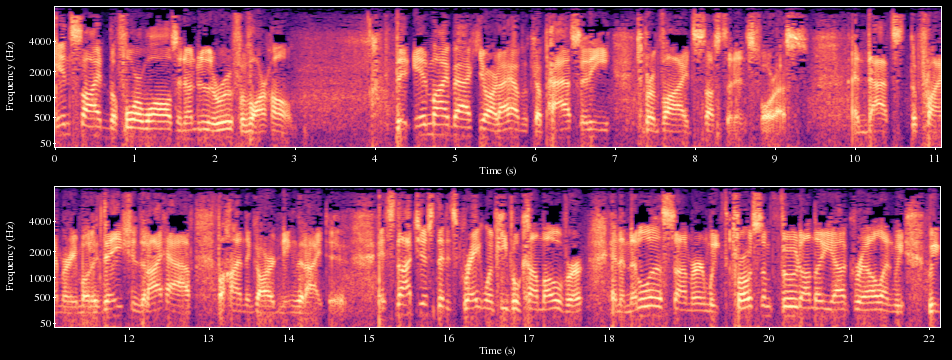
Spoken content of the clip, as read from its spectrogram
inside the four walls and under the roof of our home, that in my backyard I have the capacity to provide sustenance for us. And that's the primary motivation that I have behind the gardening that I do. It's not just that it's great when people come over in the middle of the summer and we throw some food on the uh, grill and we, we,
